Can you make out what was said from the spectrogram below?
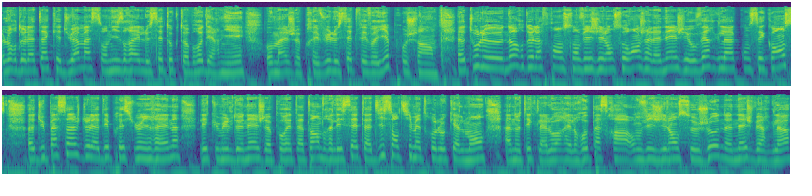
lors de l'attaque du Hamas en Israël le 7 octobre dernier. Hommage prévu le 7 février prochain. Euh, tout le nord de la France en vigilance orange à la neige et au verglas, conséquence euh, du passage de la dépression Irène. Les cumuls de neige pourraient atteindre les 7 à 10 cm localement. À noter que la Loire, elle repassera en vigilance jaune neige-verglas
